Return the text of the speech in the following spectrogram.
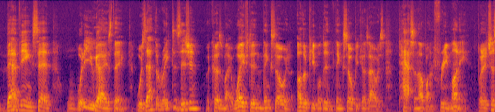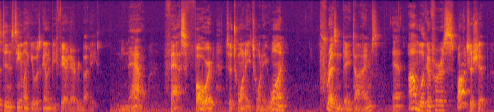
that being said, what do you guys think? Was that the right decision? Because my wife didn't think so and other people didn't think so because I was passing up on free money. But it just didn't seem like it was going to be fair to everybody. Now, fast forward to 2021, present day times, and I'm looking for a sponsorship.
